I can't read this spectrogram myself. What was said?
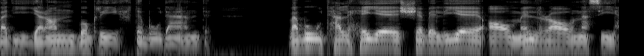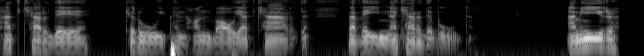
و دیگران بگریخته بودند و بو تلهه شبلی عامل را نصیحت کرده که روی پنهان باید کرد و وی نکرده بود. امیر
